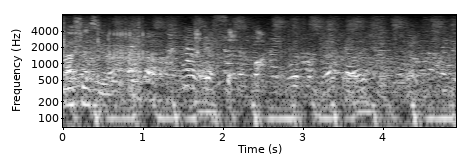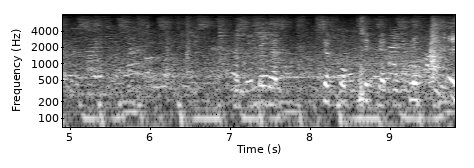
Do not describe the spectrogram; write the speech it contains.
Nice chance, right? Yes, sir. Remember that typical chick that we?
